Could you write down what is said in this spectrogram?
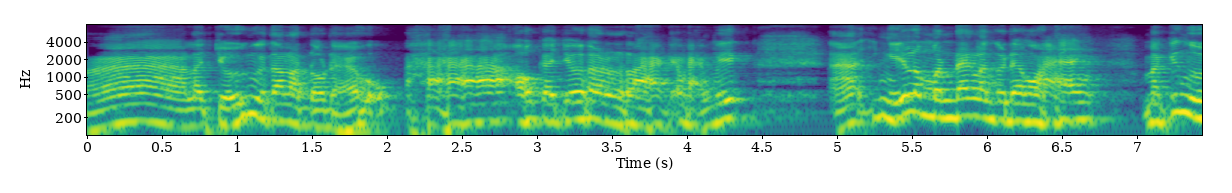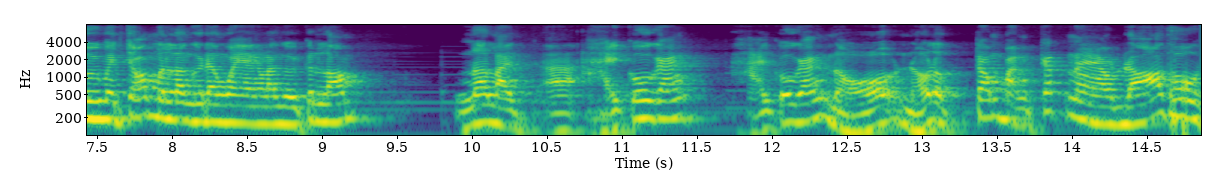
à là chửi người ta là đồ đểu. À, ok chưa là các bạn biết. À, nghĩa là mình đang là người đàng hoàng mà cái người mà cho mình là người đàng hoàng là người kinh lắm. Nên là à, hãy cố gắng hãy cố gắng nỗ nỗ lực trong bằng cách nào đó thôi.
